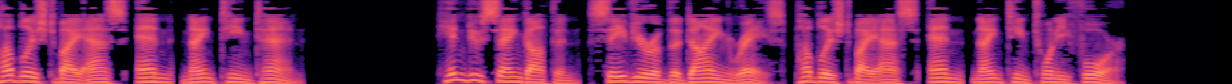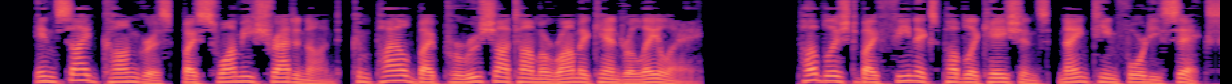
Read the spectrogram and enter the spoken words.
Published by S. N. 1910. Hindu Sangathan, Savior of the Dying Race, published by S. N. 1924. Inside Congress, by Swami Shraddhanand, compiled by Purushottama Ramachandra Lele. Published by Phoenix Publications, 1946.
